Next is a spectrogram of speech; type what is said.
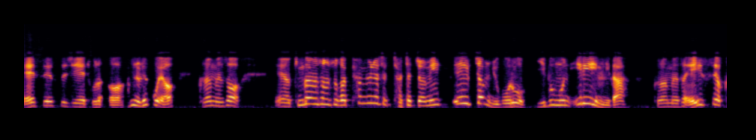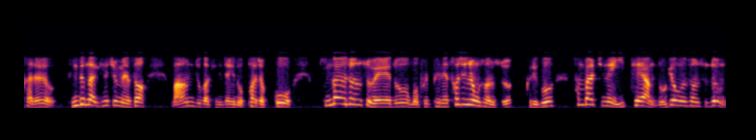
SSG에 돌아, 어, 합류를 했고요. 그러면서 예, 김가현 선수가 평균 자책점이 1.65로 이 부문 1위입니다. 그러면서 에이스 역할을 든든하게 해주면서 마운드가 굉장히 높아졌고 김가현 선수 외에도 뭐 불펜의 서진용 선수 그리고 선발진의 이태양, 노경훈 선수 등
